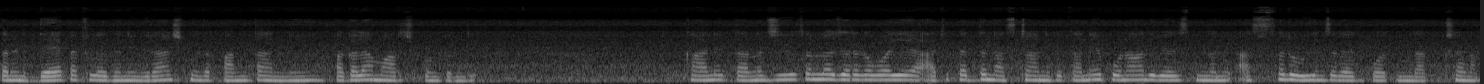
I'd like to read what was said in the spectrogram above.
తనని దేకట్లేదని విరాష్ మీద పంతాన్ని పగలా మార్చుకుంటుంది. కానీ తన జీవితంలో జరగబోయే అతిపెద్ద నష్టానికి తనే పునాది వేస్తుందని అస్సలు ఊహించలేకపోతుంది ఆ క్షణం.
